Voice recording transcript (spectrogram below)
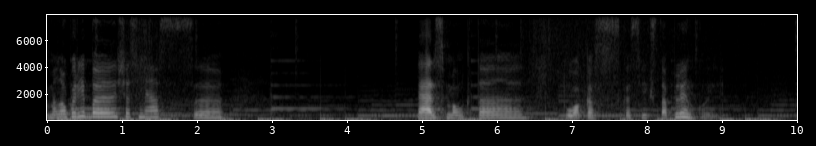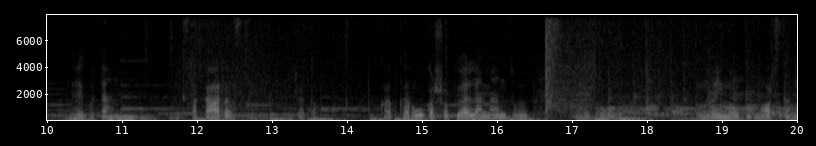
Mano kūryba iš esmės e, persmelkta tuo, kas, kas vyksta aplinkui. Jeigu ten vyksta karas, tai yra to karų kažkokių elementų. Jeigu nueinu kur nors ten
